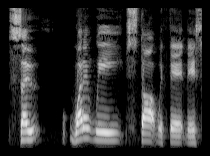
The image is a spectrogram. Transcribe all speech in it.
So, why don't we start with the, this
